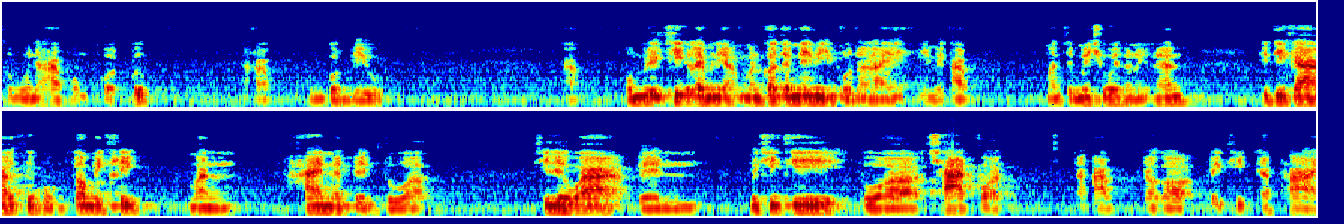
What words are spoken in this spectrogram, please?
สมมตินะครับ ผมกดปุ๊บนะครับ ผมกด view ครับผมไปคลิกอะไรเนี่ยมันก็จะไม่มีผลอะไรเห็นไหมครับ มันจะไม่ช่วยตรงนี้นั้น วิธีการก็คือผมต้องไปคลิกมันให้มันเป็นตัว ที่เรียกว่าเป็นไปคลิกที่ตัวชาร์ตก่อนนะครับ แล้วก็ไปคลิก apply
